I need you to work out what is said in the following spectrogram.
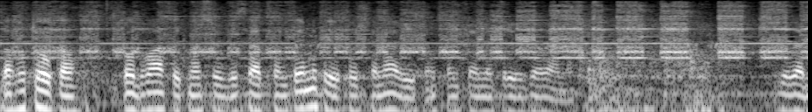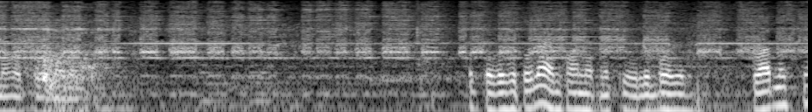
Заготовка 120 на 60 см, товщина 8 см зелена. Зеленого кольору. Тобто виготовляємо пам'ятники любої складності.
